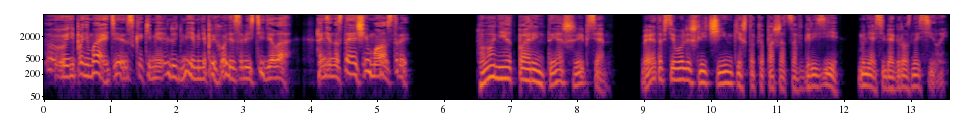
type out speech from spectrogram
Вы не понимаете, с какими людьми мне приходится вести дела. Они настоящие монстры». «О нет, парень, ты ошибся. Это всего лишь личинки, что копошатся в грязи, меня себя грозной силой.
